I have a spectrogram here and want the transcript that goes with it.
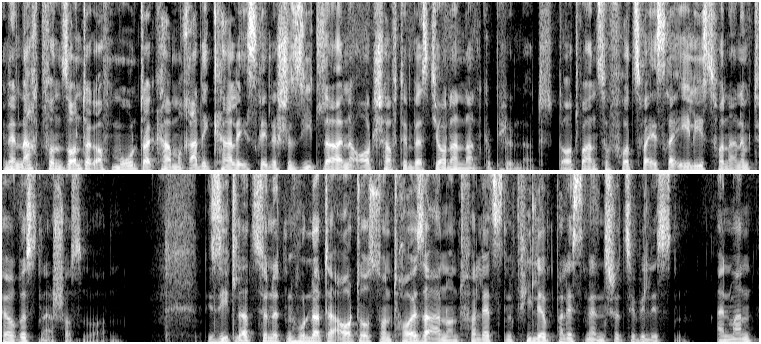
In der Nacht von Sonntag auf Montag haben radikale israelische Siedler eine Ortschaft im Westjordanland geplündert. Dort waren zuvor zwei Israelis von einem Terroristen erschossen worden. Die Siedler zündeten hunderte Autos und Häuser an und verletzten viele palästinensische Zivilisten. Ein Mann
